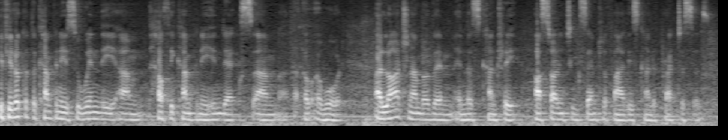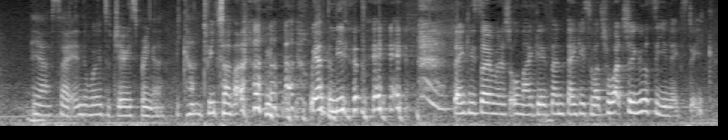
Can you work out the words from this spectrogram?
If you look at the companies who win the um, Healthy Company Index um, award, a large number of them in this country are starting to exemplify these kind of practices. Yeah, so in the words of Jerry Springer, be kind to each other. we have to leave it there. thank you so much, all my guests, and thank you so much for watching. We'll see you next week.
